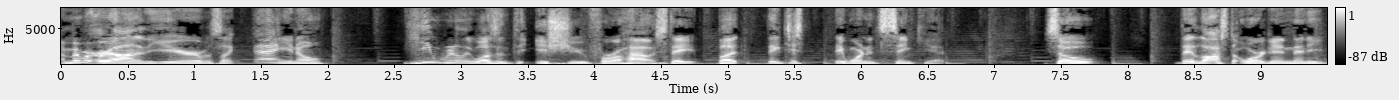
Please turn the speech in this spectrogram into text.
I remember early on in the year, I was like, eh, you know, he really wasn't the issue for Ohio State, but they just they weren't in sync yet. So they lost to Oregon, then he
